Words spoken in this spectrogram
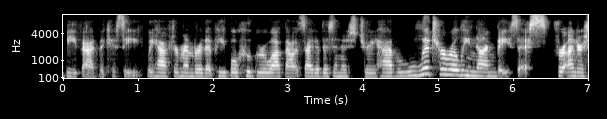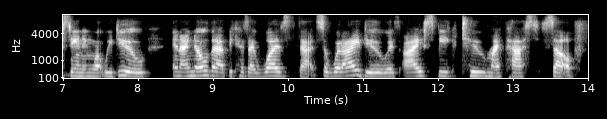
beef advocacy. We have to remember that people who grew up outside of this industry have literally none basis for understanding what we do. And I know that because I was that. So, what I do is I speak to my past self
